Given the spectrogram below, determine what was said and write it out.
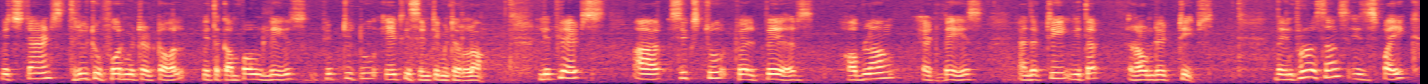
which stands 3 to 4 meter tall with a compound leaves 50 to 80 centimeter long. Leaflets are 6 to 12 pairs oblong at base and the tree with a rounded tips. The inflorescence is spike,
